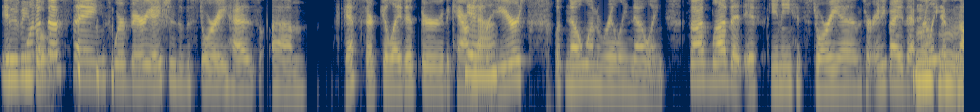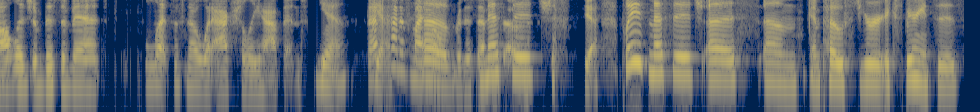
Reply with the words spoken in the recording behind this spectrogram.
it's moving one forward. of those things where variations of the story has um i guess circulated through the county for years with no one really knowing so i'd love it if any historians or anybody that really has Mhm. knowledge of this event lets us know what actually happened Yeah. that's Yeah. kind of my hope Um, for this episode Message. Yeah. Please message us um, and post your experiences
